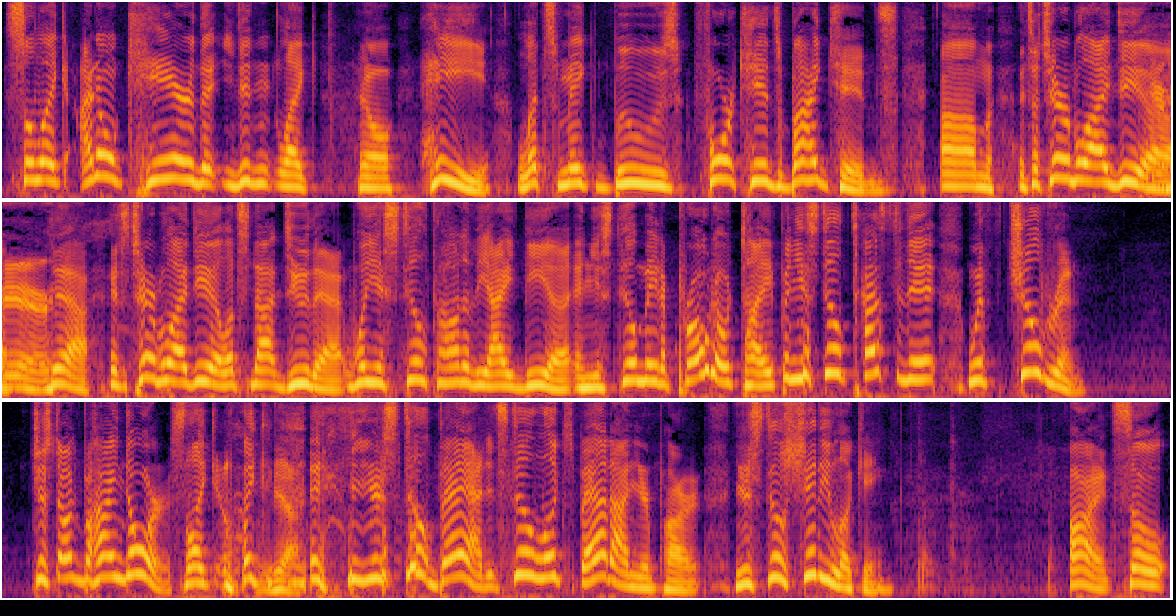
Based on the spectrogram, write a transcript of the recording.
So like I don't care that you didn't like you know, hey, let's make booze for kids by kids. Um, it's a terrible idea. Hear, hear. Yeah, it's a terrible idea. Let's not do that. Well, you still thought of the idea and you still made a prototype and you still tested it with children. Just on behind doors. Like like Yeah. you're still bad. It still looks bad on your part. You're still shitty looking. All right, so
